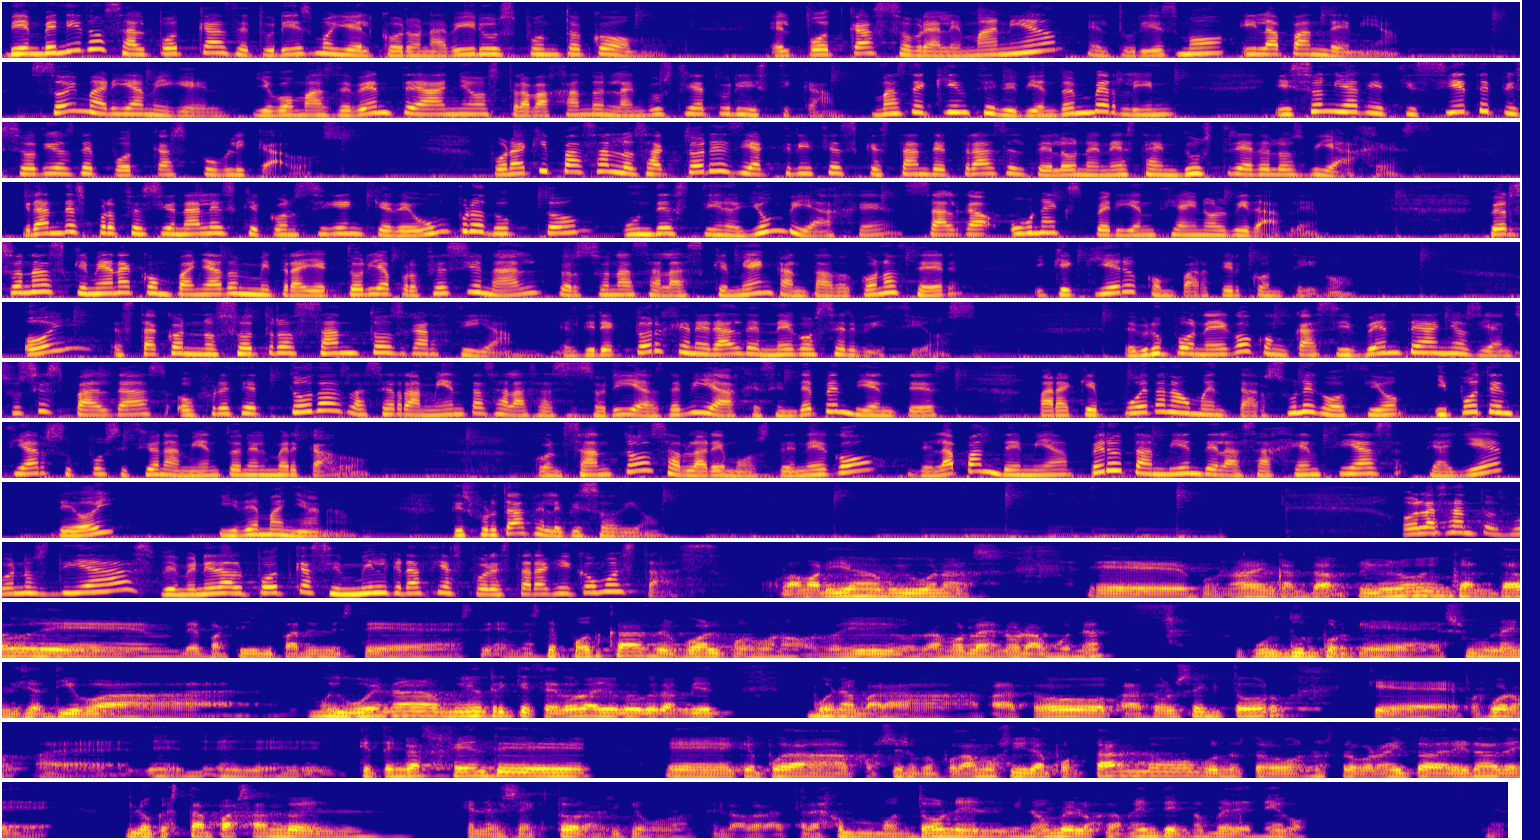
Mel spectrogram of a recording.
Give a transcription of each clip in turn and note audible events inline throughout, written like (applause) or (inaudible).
Bienvenidos al podcast de turismo y el coronavirus.com, el podcast sobre Alemania, el turismo y la pandemia. Soy María Miguel, llevo más de 20 años trabajando en la industria turística, más de 15 viviendo en Berlín y son ya 17 episodios de podcast publicados. Por aquí pasan los actores y actrices que están detrás del telón en esta industria de los viajes. Grandes profesionales que consiguen que de un producto, un destino y un viaje salga una experiencia inolvidable. Personas que me han acompañado en mi trayectoria profesional, personas a las que me ha encantado conocer y que quiero compartir contigo. Hoy está con nosotros Santos García, el director general de Nego Servicios. El grupo Nego, con casi 20 años ya en sus espaldas, ofrece todas las herramientas a las asesorías de viajes independientes para que puedan aumentar su negocio y potenciar su posicionamiento en el mercado. Con Santos hablaremos de Nego, de la pandemia, pero también de las agencias de ayer, de hoy y de mañana. Disfrutad el episodio. Hola Santos, buenos días, bienvenido al podcast y mil gracias por estar aquí. ¿Cómo estás? Hola María, muy buenas. Eh, pues nada, encantado. Primero encantado de, participar en este, este, en este podcast, del cual, pues bueno, os, os damos la enhorabuena Culture porque es una iniciativa muy buena, muy enriquecedora, yo creo que también buena para, para todo, para todo el sector, que pues bueno, eh, eh, que tengas gente que pueda, pues eso, que podamos ir aportando pues nuestro, nuestro granito de arena de lo que está pasando en, en el sector. Así que bueno, te lo agradezco un montón en mi nombre, lógicamente, en nombre de Nego.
